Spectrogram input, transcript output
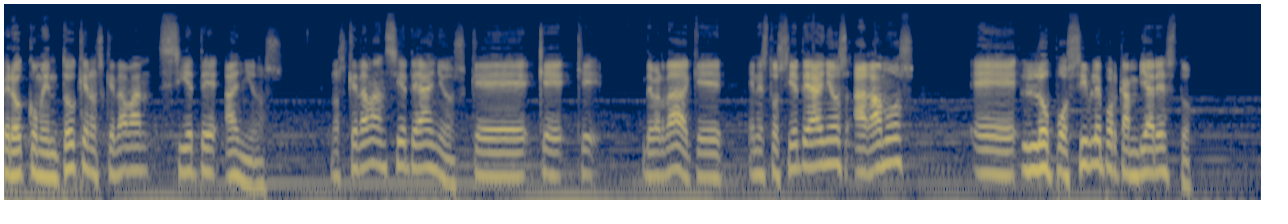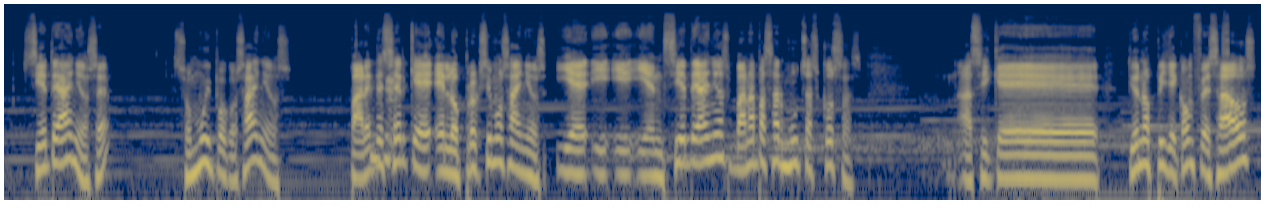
pero comentó que nos quedaban siete años. Nos quedaban siete años, que, que, que, de verdad, que en estos siete años hagamos eh, lo posible por cambiar esto. Siete años, ¿eh? Son muy pocos años. Parece ser que en los próximos años y, y, y en siete años van a pasar muchas cosas. Así que Dios nos pille confesaos,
